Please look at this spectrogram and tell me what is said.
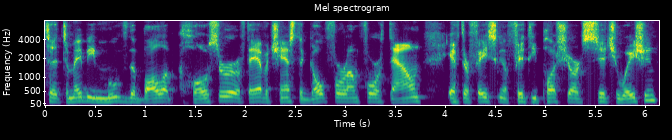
to, to maybe move the ball up closer, or if they have a chance to go for it on fourth down, if they're facing a 50 plus yard situation,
